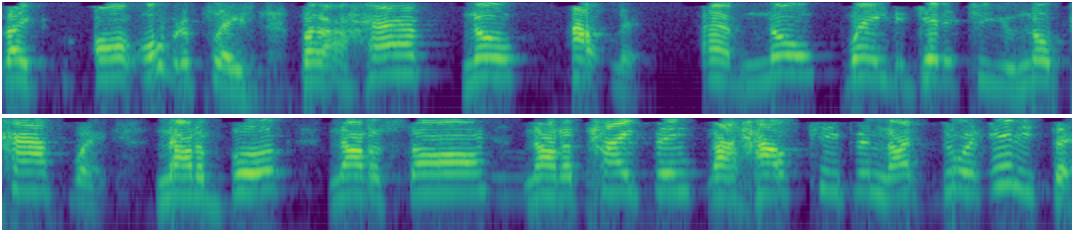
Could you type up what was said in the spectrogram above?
like all over the place, but I have no outlet. I have no way to get it to you, no pathway, not a book, not a song, not a typing, not housekeeping, not doing anything.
